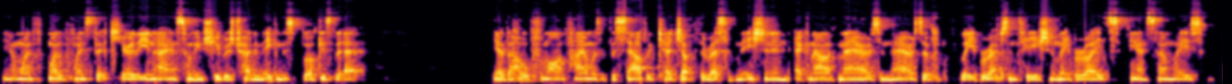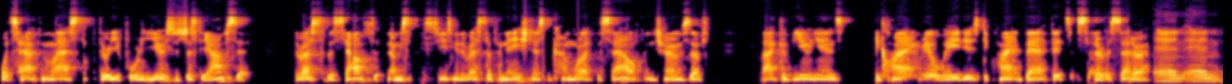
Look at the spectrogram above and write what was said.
you know, one one of the points that Keri Leigh and I and some of the contributors tried to make in this book is that you know, the hope for a long time was that the South would catch up to the rest of the nation in economic matters and matters of labor representation, labor rights. And in some ways, what's happened the last 30 or 40 years is just the opposite. the rest of the South, um, excuse me, the rest of the nation has become more like the South in terms of lack of unions, declining real wages, declining benefits, et cetera, et cetera. And and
